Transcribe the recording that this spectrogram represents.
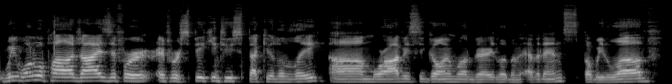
we want to apologize if we're if we're speaking too speculatively. Um, we're obviously going on very limited evidence, but we love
